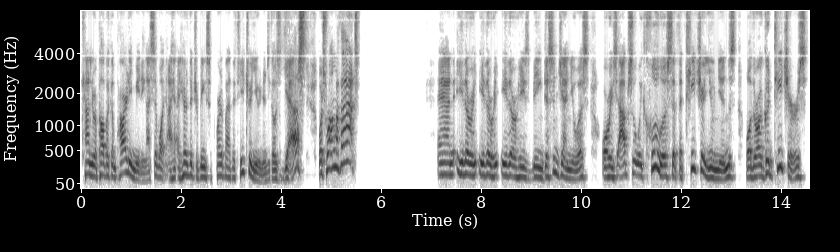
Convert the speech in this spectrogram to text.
county Republican Party meeting. I said, "Well, I, I hear that you're being supported by the teacher unions." He goes, "Yes. What's wrong with that?" And either either either he's being disingenuous or he's absolutely clueless that the teacher unions, well, there are good teachers,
